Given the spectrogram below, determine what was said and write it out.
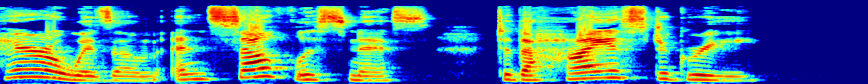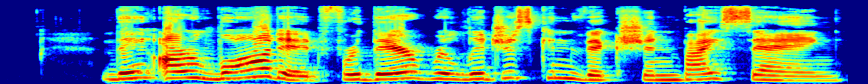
heroism and selflessness to the highest degree. They are lauded for their religious conviction by saying,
